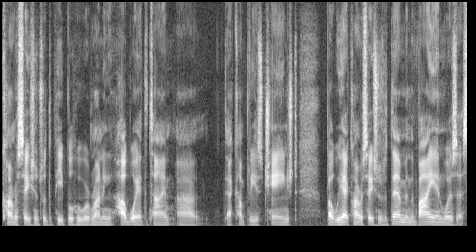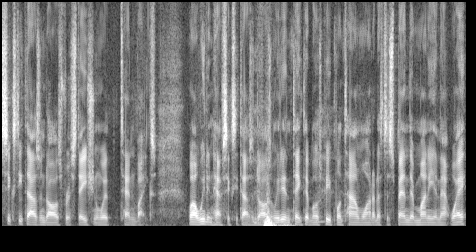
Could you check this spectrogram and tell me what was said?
conversations with the people who were running Hubway at the time. Uh, that company has changed, but we had conversations with them, and the buy-in was $60,000 for a station with 10 bikes. Well, we didn't have $60,000, and we didn't think that most people in town wanted us to spend their money in that way.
